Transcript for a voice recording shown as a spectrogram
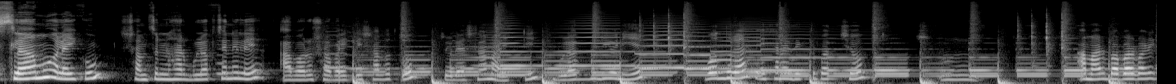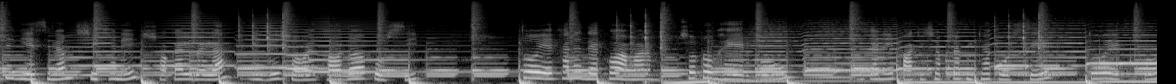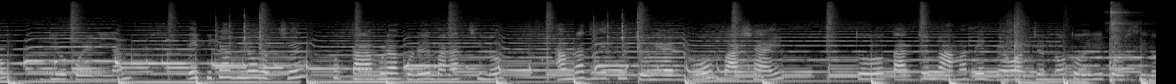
আসসালামু আলাইকুম। শামসুন নাহার ব্লগ চ্যানেলে আবারও সবাইকে স্বাগত। চলে আসলাম আরেকটি ব্লগ ভিডিও নিয়ে। বন্ধুরা, এখানে দেখতে পাচ্ছ আমার বাবার বাড়িতে গিয়েছিলাম। সেখানে সকালবেলা নিজে সবাই খাওয়া দাওয়া করছি। তো এখানে দেখো আমার ছোট ভাইয়ের বউ। এখানে পাটিসাপটা পিঠা করছে। তো একটু ভিডিও করে নিলাম। এই পিঠাগুলো হচ্ছে খুব তাড়াহুড়া করে বানাচ্ছিল। আমরা যেহেতু চলে আসব বাসায়, তো তার জন্য আমাদের দেওয়ার জন্য তৈরি করছিল।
